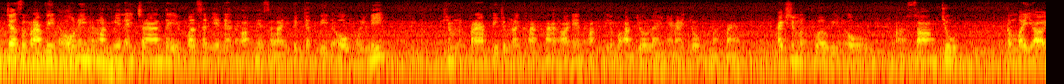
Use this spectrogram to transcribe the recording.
អញ្ចឹងសម្រាប់វីដេអូនេះខ្ញុំអត់មានអីច្រើនទេបើសិនជាអ្នកទាំងអស់គ្នាឆ្លាញ់ពេញចិត្តវីដេអូមួយនេះខ្ញុំនឹងប្រាប់ពីចំណុចខ្លះខ្លះឲ្យអ្នកទាំងអស់គ្នាបើអត់យល់ហើយអាចចូលខមមិនបានហើយខ្ញុំនឹងធ្វើវីដេអូសងជូន ដើម្បីឲ្យ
